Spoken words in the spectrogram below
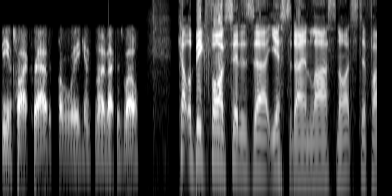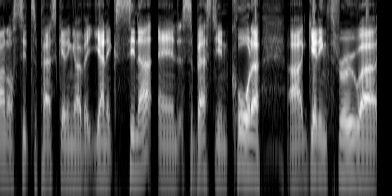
the entire crowd is probably against Novak as well. Couple of big five setters uh, yesterday and last night. Stefanos Tsitsipas getting over Jannik Sinner and Sebastian Korda uh, getting through, uh,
